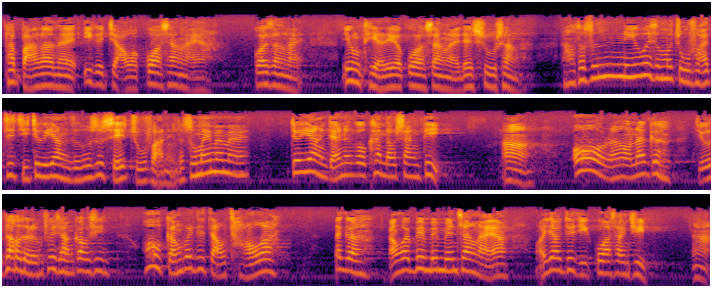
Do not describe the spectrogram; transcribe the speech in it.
他把他呢一个脚啊挂上来啊，挂上来，用铁链挂上来在树上。然后他说：“你为什么主罚自己这个样子？我说谁主罚你？”他说：“没没没，这样才能够看到上帝啊。”哦，然后那个求道的人非常高兴，哦，赶快去找巢啊，那个赶快变变变上来啊，我要自己挂上去啊。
